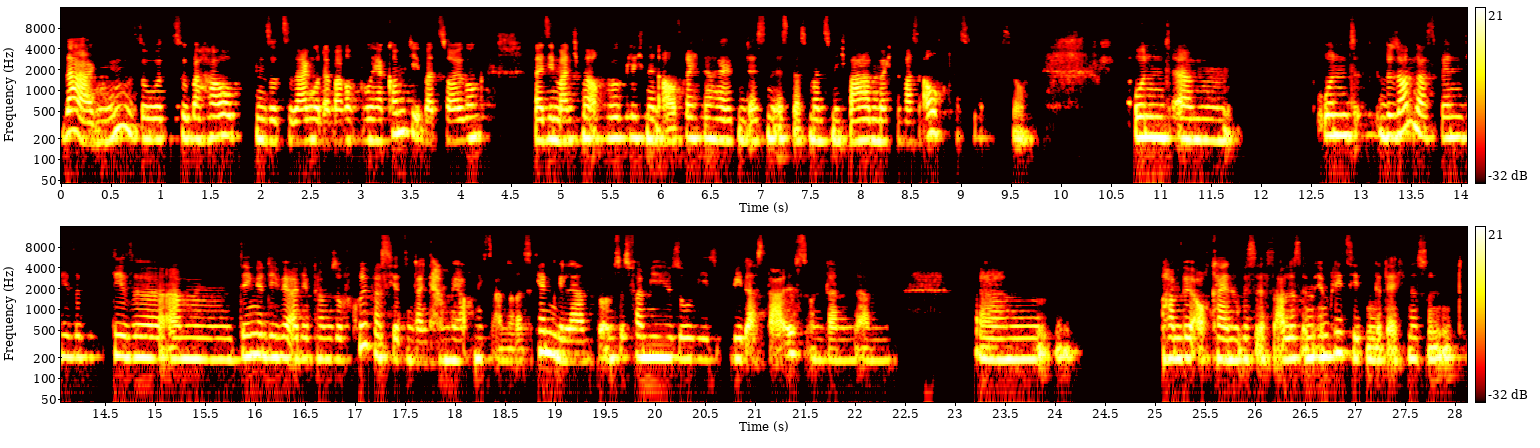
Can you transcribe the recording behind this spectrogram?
sagen, so zu behaupten sozusagen, oder warum, woher kommt die Überzeugung? Weil sie manchmal auch wirklich ein Aufrechterhalten dessen ist, dass man es nicht wahrhaben möchte, was auch passiert. So. Und ähm, und besonders, wenn diese, diese ähm, Dinge, die wir erlebt haben, so früh passiert sind, dann haben wir auch nichts anderes kennengelernt. Für uns ist Familie so, wie, wie das da ist. Und dann ähm, ähm, haben wir auch keine, das ist alles im impliziten Gedächtnis und,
